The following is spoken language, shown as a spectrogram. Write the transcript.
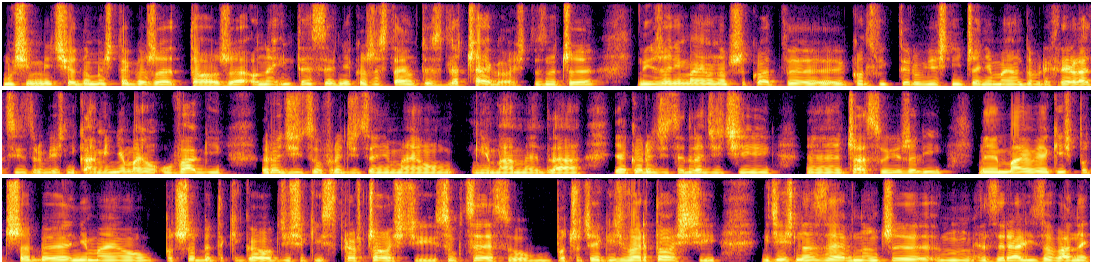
musimy mieć świadomość tego, że to, że one intensywnie korzystają, to jest dla czegoś. To znaczy, jeżeli mają na przykład y, konflikty rówieśnicze, nie mają dobrych relacji z rówieśnikami, nie mają uwagi rodziców, rodzice nie mają, nie mamy dla, jako rodzice dla dzieci y, czasu. Jeżeli y, mają jakieś potrzeby, nie mają potrzeby takiego gdzieś jakiejś sprawczości, sukcesu, poczucia jakiejś wartości, gdzieś na zewnątrz mm, zrealizowanej,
